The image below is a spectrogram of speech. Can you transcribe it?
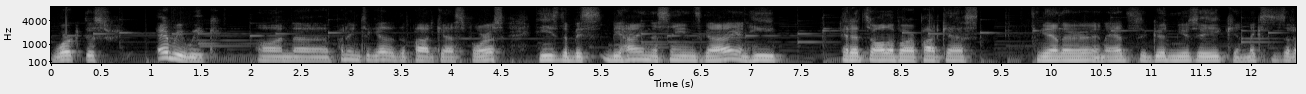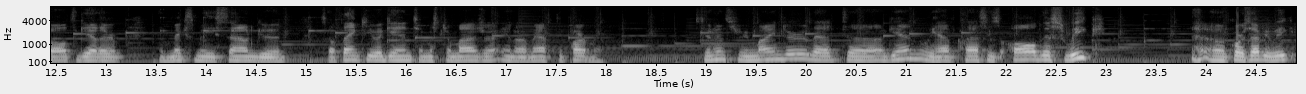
work this every week on uh, putting together the podcast for us. He's the behind the scenes guy and he edits all of our podcasts together and adds the good music and mixes it all together and makes me sound good. So thank you again to Mr. Maja in our math department. Students, reminder that uh, again, we have classes all this week of course, every week.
